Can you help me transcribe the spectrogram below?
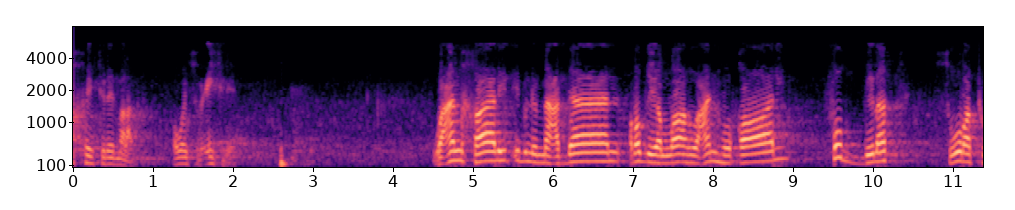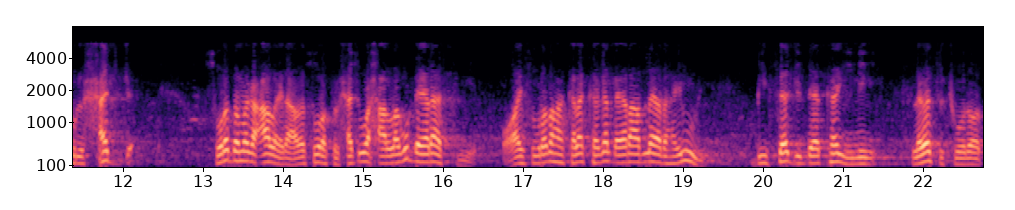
akri jiray malag oo way subcin jireen وعن khالد بن معdاn رضي الله عنه قال فضلت sورaة الحج suuradda magacaa la idhaahdo suuraة الxaj waxaa lagu dheeraad siiyey oo ay suuradaha kale kaga dheeraad leedahay buuli bisajdatayni laba sujuudood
